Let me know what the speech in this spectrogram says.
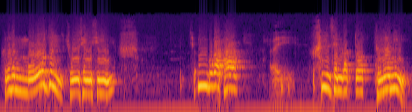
그런 모든 중생심 전부가 다 한 생각도 등한히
